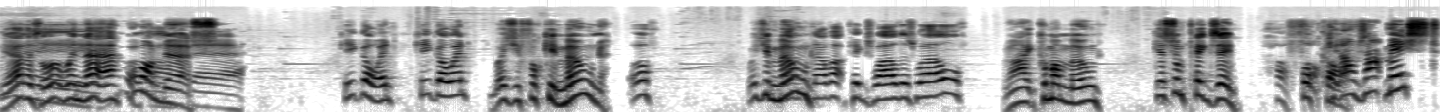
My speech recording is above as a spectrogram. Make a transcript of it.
Yeah, there's a little win there. Come on, nurse. there. Keep going. Keep going. Where's your fucking moon? Oh, Where's your moon? now that pig's wild as well. Right, come on, moon. Get some pigs in. Oh, fuck Fucking, off. how's that missed?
